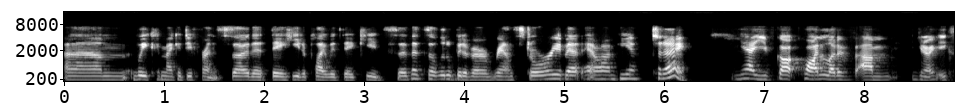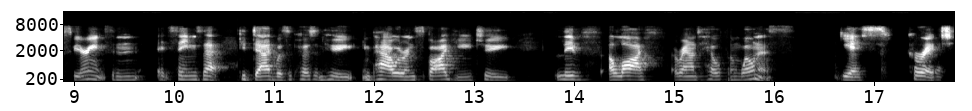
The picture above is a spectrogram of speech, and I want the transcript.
um, we can make a difference so that they're here to play with their kids. So that's a little bit of a round story about how I'm here today. Yeah, you've got quite a lot of um, you know experience, and it seems that your dad was a person who empowered or inspired you to live a life around health and wellness. Yes, correct.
